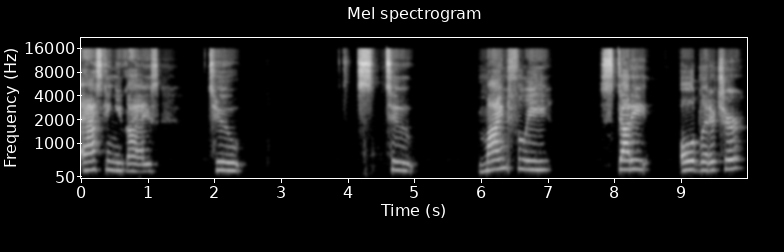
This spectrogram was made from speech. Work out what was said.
asking you guys to to mindfully study old literature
